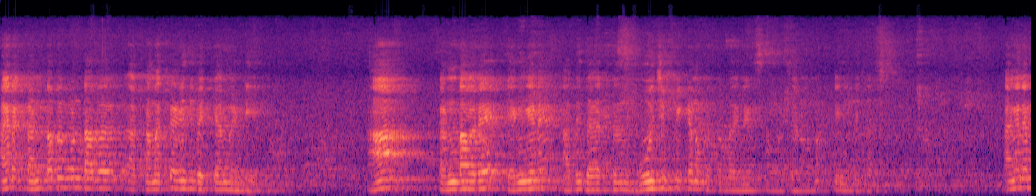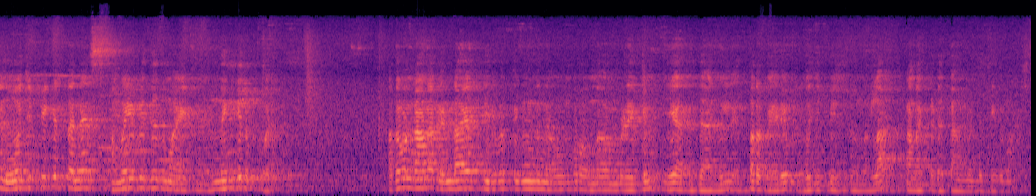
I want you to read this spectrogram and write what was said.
അങ്ങനെ കണ്ടതുകൊണ്ട് അത് കണക്കെഴുതി വെക്കാൻ വേണ്ടിയാണ് ആ കണ്ടവരെ എങ്ങനെ അതിദാരിദ്ര്യം മോചിപ്പിക്കണം എന്നുള്ളതിനെ സംബന്ധിച്ചാണ് ഇനി ചെയ്തത്. അങ്ങനെ മോചിപ്പിക്കൽ തന്നെ സമയബന്ധിതമായിട്ട് എന്തെങ്കിലും പോരാ. അതുകൊണ്ടാണ് രണ്ടായിരത്തി ഇരുപത്തി മൂന്ന് നവംബർ ഒന്നാകുമ്പോഴേക്കും ഈ അധികാരത്തിൽ എത്ര പേര് മോചിപ്പിച്ചു എന്നുള്ള കണക്കെടുക്കാൻ വേണ്ടി തീരുമാനിച്ചു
